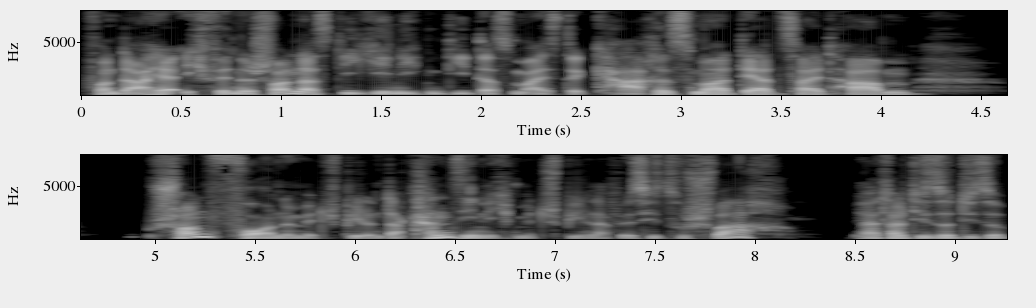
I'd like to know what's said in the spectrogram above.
von daher, ich finde schon, dass diejenigen, die das meiste Charisma derzeit haben, schon vorne mitspielen. Da kann sie nicht mitspielen, dafür ist sie zu schwach. Sie hat halt diese, diese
